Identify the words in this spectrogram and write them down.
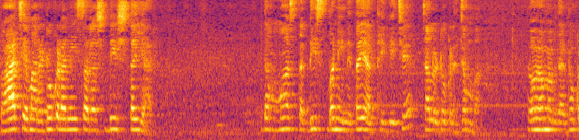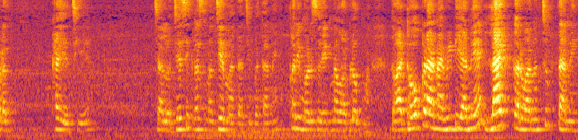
તો આ છે મારા ઢોકળાની સરસ ડીશ તૈયાર. એકદમ મસ્ત ડીશ બનીને તૈયાર થઈ ગઈ છે. ચાલો ઢોકળા જમવા. તો હવે અમે બધા ઢોકળા ખાઈએ છીએ. ચાલો, જય શ્રી કૃષ્ણ, જય માતાજી બધાને. ફરી મળશું એક નવા બ્લોગમાં. તો આ ઢોકળાના વિડીયાને લાઈક કરવાનું ચૂકતા નહીં.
